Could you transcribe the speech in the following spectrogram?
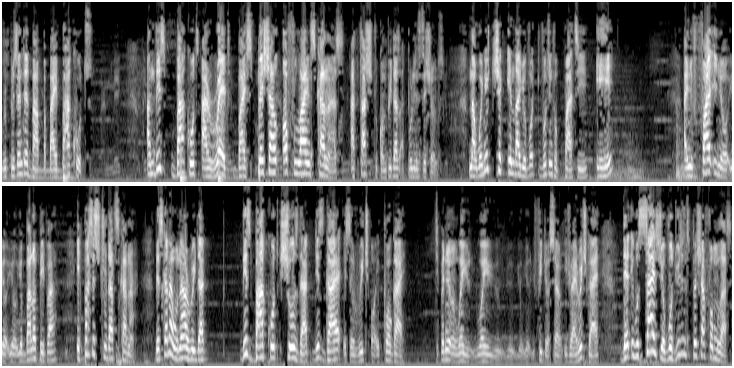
represented by, by barcodes and these barcodes are read by special offline scanners attached to computers at polling stations. Now, when you check in that you're vote, voting for party A and you file in your, your, your, your ballot paper, it passes through that scanner. The scanner will now read that this barcode shows that this guy is a rich or a poor guy, depending on where you where you, you, you, you fit yourself. If you are a rich guy, then it will size your vote using special formulas.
